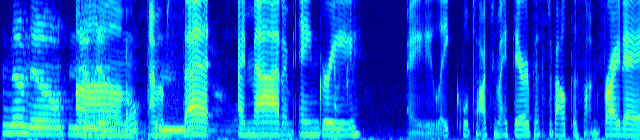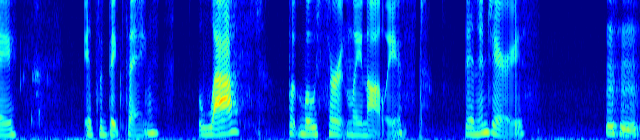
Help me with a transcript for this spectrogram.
No, no, no, no. Um, no. I'm upset. No. I'm mad. I'm angry. I like will talk to my therapist about this on Friday. It's a big thing. Last, but most certainly not least, Ben and Jerry's. Mhm.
